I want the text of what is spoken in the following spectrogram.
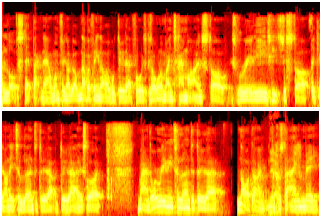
a lot of a step back now. One thing, another thing that I will do that for is because I want to maintain my own style. It's really easy to just start thinking I need to learn to do that and do that, and it's like, man, do I really need to learn to do that? No, I don't, Yeah. because that ain't me.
